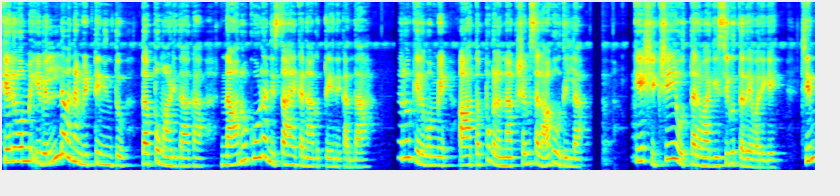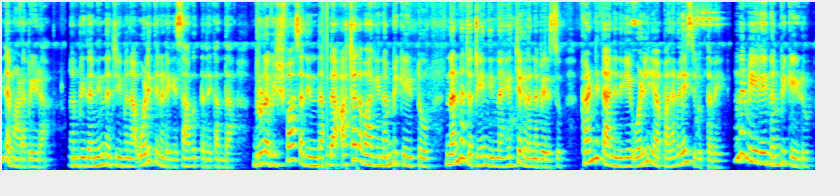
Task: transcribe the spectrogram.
ಕೆಲವೊಮ್ಮೆ ಇವೆಲ್ಲವನ್ನ ಮೆಟ್ಟಿ ನಿಂತು ತಪ್ಪು ಮಾಡಿದಾಗ ನಾನು ಕೂಡ ನಿಸ್ಸಹಾಯಕನಾಗುತ್ತೇನೆ ಕಂದ. ಆದರೂ ಕೆಲವೊಮ್ಮೆ ಆ ತಪ್ಪುಗಳನ್ನು ಕ್ಷಮಿಸಲಾಗುವುದಿಲ್ಲ. ಅದಕ್ಕೆ ಶಿಕ್ಷೆಯೇ ಉತ್ತರವಾಗಿ ಸಿಗುತ್ತದೆ ಅವರಿಗೆ. ಚಿಂತೆ ಮಾಡಬೇಡ. ನಂಬಿದ ನಿನ್ನ ಜೀವನ ಒಳಿತಿನಡೆಗೆ ಸಾಗುತ್ತದೆ ಕಂದ. ದೃಢ ವಿಶ್ವಾಸದಿಂದ ಅಚಲವಾಗಿ ನಂಬಿಕೆ ಇಟ್ಟು ನನ್ನ ಜೊತೆ ನಿನ್ನ ಹೆಜ್ಜೆಗಳನ್ನು ಬೆರೆಸು. ಖಂಡಿತ ನಿನಗೆ ಒಳ್ಳೆಯ ಫಲಗಳೇ ಸಿಗುತ್ತವೆ. ನನ್ನ ಮೇಲೆ ನಂಬಿಕೆ ಇಡು.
